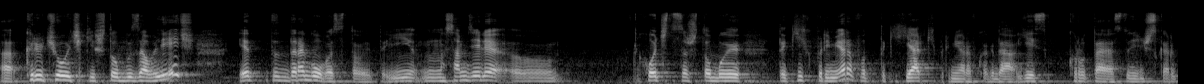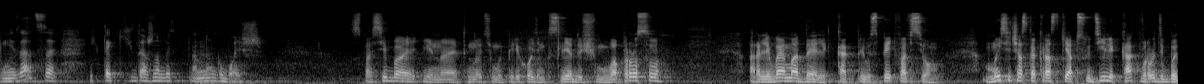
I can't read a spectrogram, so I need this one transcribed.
э, крючочки, чтобы завлечь, это дорогого стоит. И на самом деле э, хочется, чтобы таких примеров, вот таких ярких примеров, когда есть крутая студенческая организация, их таких должно быть намного больше. Спасибо. И на этой ноте мы переходим к следующему вопросу. Ролевая модель. Как преуспеть во всем? Мы сейчас как раз-таки обсудили, как вроде бы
